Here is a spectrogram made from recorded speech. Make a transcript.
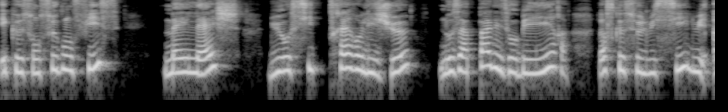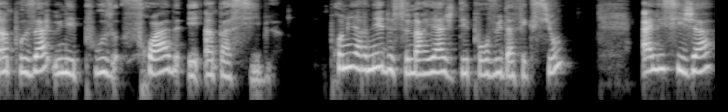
et que son second fils, Meilesh, lui aussi très religieux, n'osa pas désobéir lorsque celui-ci lui imposa une épouse froide et impassible. Première née de ce mariage dépourvu d'affection, Alicija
